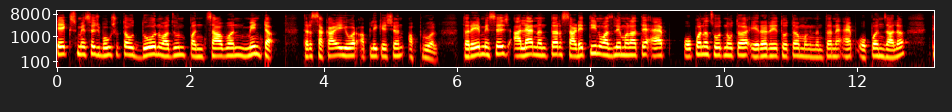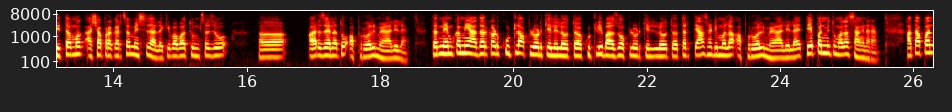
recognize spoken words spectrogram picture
टेक्स्ट मेसेज बघू शकता. दोन वाजून पंचावन्न मिनटं. तर सकाळी युअर अप्लिकेशन अप्रुव्हल तर हे मेसेज आल्यानंतर साडेतीन वाजले मला ते ॲप ओपनच होत नव्हतं एरर येत होतं. मग नंतर ॲप ओपन झालं. तिथं मग अशा प्रकारचं मेसेज आलं की बाबा तुमचं जो अर्ज आहे ना तो अप्रुव्हल मिळालेला आहे. तर नेमकं मी आधार कार्ड कुठलं अपलोड केलेलं होतं कुठली बाजू अपलोड केलेलं होतं तर त्यासाठी मला अप्रुव्हल मिळालेलं आहे. ते पण मी तुम्हाला सांगणार आहे. आता आपण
